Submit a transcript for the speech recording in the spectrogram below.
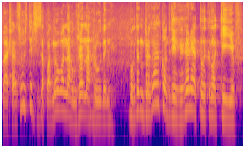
Перша зустріч запланована вже на грудень. Богдан Берненко, Андрій Гегеля, телеканал Київ.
